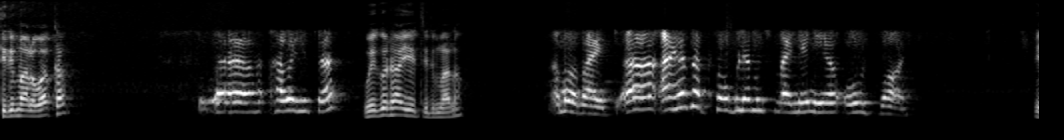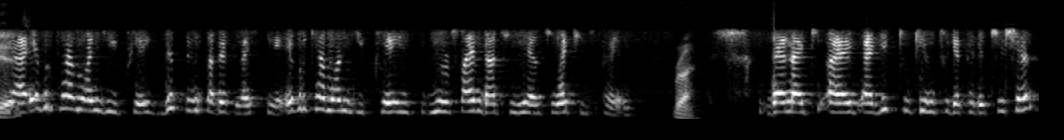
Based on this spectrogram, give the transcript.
Titi Malo, welcome. Uh, how are you, sir? We're good. How are you, Titi Malo? I'm all right. Uh, I have a problem with my nine-year-old boy. Yeah, every time when he plays, this thing started last year. Every time when he plays, you'll find that he has wet his pants. Right. Then I, I, I did took him to the pediatrician.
